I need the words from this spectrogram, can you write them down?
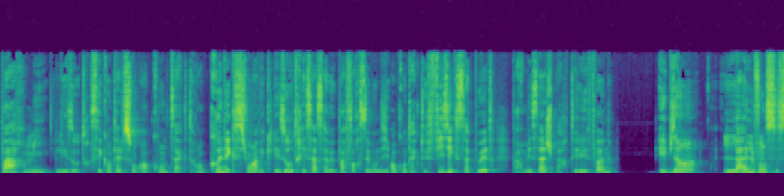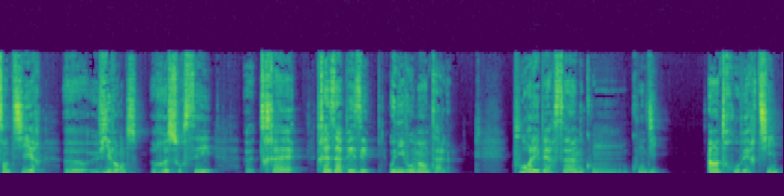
parmi les autres. C'est quand elles sont en contact, en connexion avec les autres, et ça, ça veut pas forcément dire en contact physique, ça peut être par message, par téléphone. Eh bien, là, elles vont se sentir euh, vivantes, ressourcées, euh, très très apaisées au niveau mental. Pour les personnes qu'on dit introverties,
